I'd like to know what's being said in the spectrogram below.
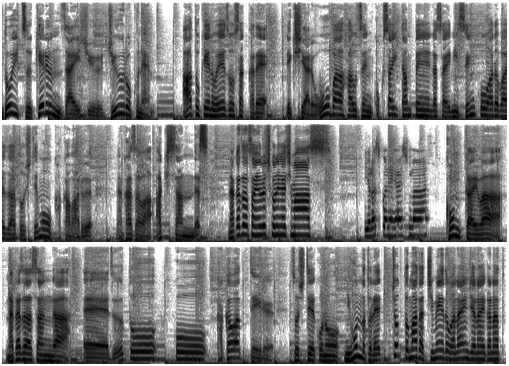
ドイツケルン在住16年。アート系の映像作家で歴史あるオーバーハウゼン国際短編映画祭に先行アドバイザーとしても関わる中澤亜希さんです。中澤さんよろしくお願いします。よろしくお願いします。今回は中澤さんが、えー、ずっとこう関わっている。そしてこの日本だとねちょっとまだ知名度がないんじゃないかなと。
